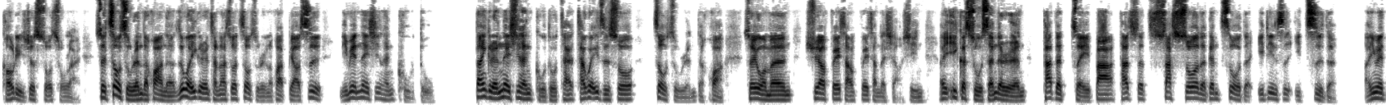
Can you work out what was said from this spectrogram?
口里就说出来。所以咒主人的话呢，如果一个人常常说咒主人的话，表示里面内心很苦毒。当一个人内心很苦毒，才才会一直说咒主人的话，所以我们需要非常非常的小心。而一个属神的人，他的嘴巴，他是他说的跟做的一定是一致的啊，因为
